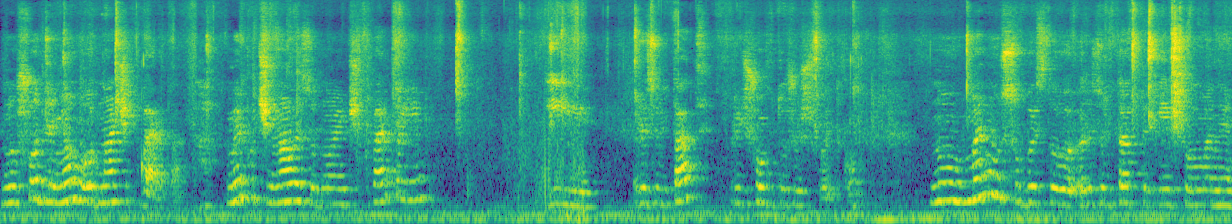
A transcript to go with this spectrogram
ну що для нього одна четверта. Ми починали з одної четвертої, і результат прийшов дуже швидко. Ну, в мене особисто результат такий, що в мене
